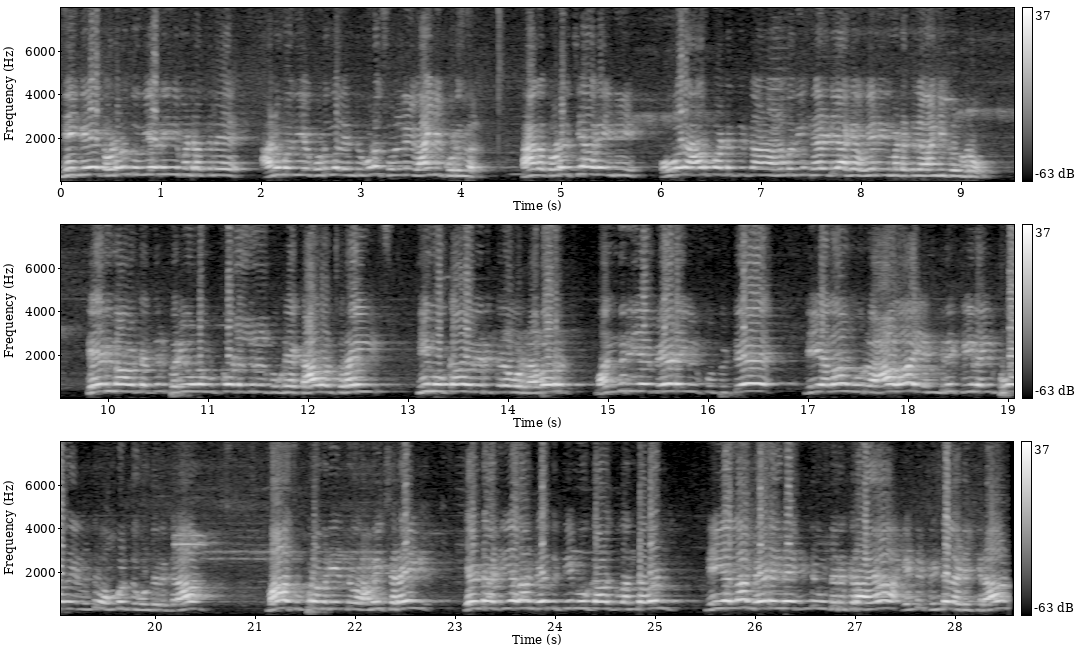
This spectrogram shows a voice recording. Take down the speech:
நீங்களே தொடர்ந்து உயர் நீதிமன்றத்திலே அனுமதியை கொடுங்கள் என்று கூட சொல்லி வாங்கி கொடுங்கள். நாங்கள் தொடர்ச்சியாக இனி ஒவ்வொரு ஆர்ப்பாட்டத்திற்கான அனுமதியும் நேரடியாக உயர் நீதிமன்றத்தில் வாங்கிக் கொள்கிறோம். தேனி மாவட்டத்தில் பெரியகுளம் உட்கோட்டத்தில் இருக்கக்கூடிய காவல்துறை திமுகவில் இருக்கிற ஒரு நபர் மந்திரியை மேடையில் கூப்பிட்டு நீ எல்லாம் ஒரு ஆளா? என்று கீழே போதையில் என்று ஒம்பட்டு கொண்டிருக்கிறான். மா. சுப்பிரமணியன் என்ற ஒரு அமைச்சரை ஏண்டா நீ எல்லாம் நேற்று திமுகவுக்கு வந்தவன்? நீ எல்லாம் மேடையிலே நின்று கொண்டிருக்கிறாயா என்று கிண்டல் அடிக்கிறான்.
